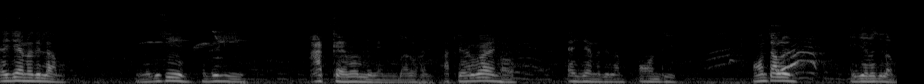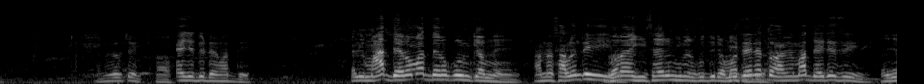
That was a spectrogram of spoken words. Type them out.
এই যে এনে দিলাম। এনে দিছি। দেখি। আটকায় মামনে আমি বারো খান। আটকে গেলবেন হ্যাঁ। এই যে এনে দিলাম। অন দি। অন চালুন। এই যে এনে দিলাম। হ্যাঁ। এই যে দুইটার মধ্যে। খালি মাত দেন মাত দেন করুন কেমনে? আমরা চালুন দেখি। ধরা হিসাইরুন হিবেন কুদিরা মাত তো আমি মাত যাইতেছি এই যে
